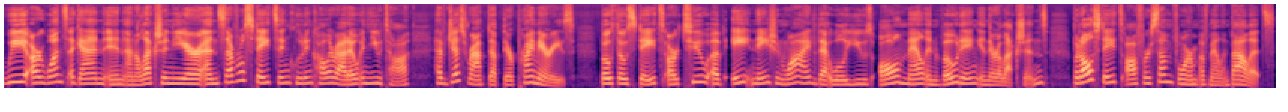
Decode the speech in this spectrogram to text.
We are once again in an election year, and several states, including Colorado and Utah, have just wrapped up their primaries. Both those states are two of eight nationwide that will use all mail in voting in their elections, but all states offer some form of mail in ballots.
